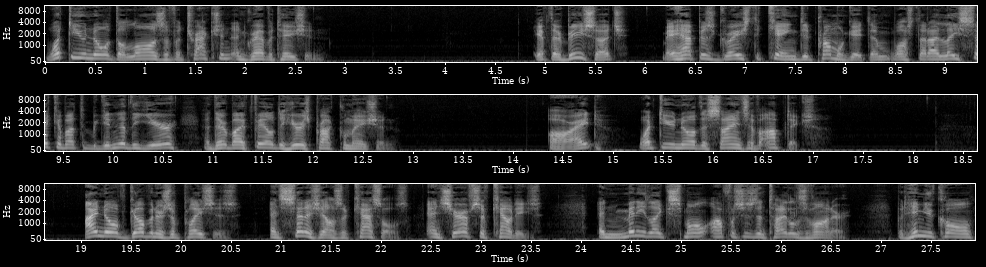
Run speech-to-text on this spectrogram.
What do you know of the laws of attraction and gravitation? If there be such, mayhap his grace the king did promulgate them whilst that I lay sick about the beginning of the year, and thereby failed to hear his proclamation. All right. What do you know of the science of optics? I know of governors of places, and seneschals of castles, and sheriffs of counties, and many like small offices and titles of honor. But him you call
